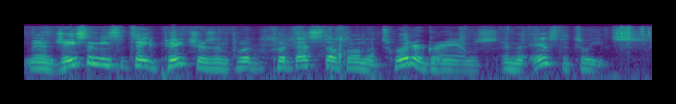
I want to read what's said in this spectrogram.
Man, Jason needs to take pictures and put put that stuff on the Twitter grams and the Insta tweets.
